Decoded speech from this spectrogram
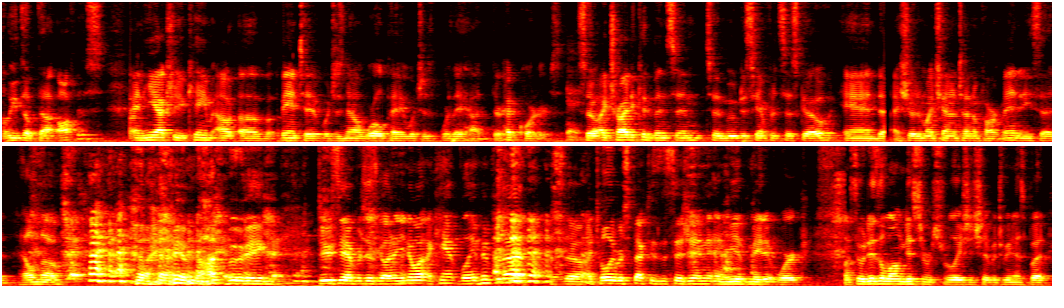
leads up that office, and he actually came out of Vantiv, which is now WorldPay, which is where they had their headquarters. Okay. So I tried to convince him to move to San Francisco, and I showed him my Chinatown apartment, and he said, "Hell no, I am not moving to San Francisco." And you know what? I can't blame him for that. So I totally respect his decision, and we have made it work. So it is a long distance relationship between us, but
